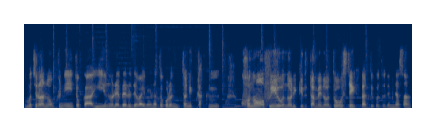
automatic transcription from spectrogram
もちろんあの国とか EU のレベルではいろんなところにとにかくこの冬を乗り切るためのどうしていくかということで皆さん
